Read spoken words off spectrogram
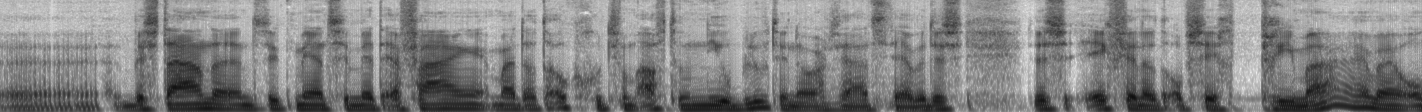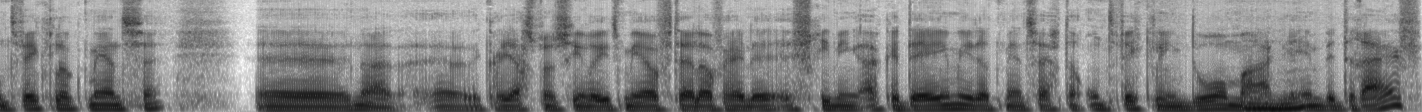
eh, bestaande en natuurlijk mensen met ervaring, maar dat ook goed is om af en toe nieuw bloed in de organisatie te hebben. Dus, dus ik vind het op zich prima. Hè. Wij ontwikkelen ook mensen. Eh, nou, eh, daar kan Jasper misschien wel iets meer over vertellen over hele Vriending Academie. Dat mensen echt een ontwikkeling doormaken in bedrijf.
